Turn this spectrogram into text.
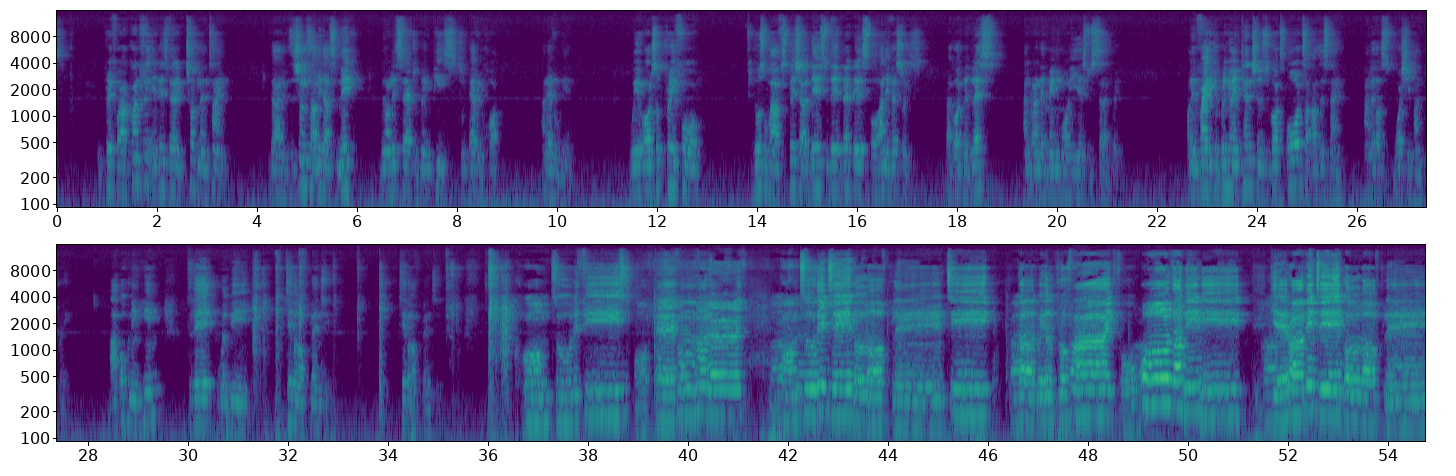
We pray for our country in this very turbulent time that the decisions our leaders make will only serve to bring peace to every heart and every everywhere. We also pray for those who have special days today, birthdays or anniversaries, that God may bless and grant them many more years to celebrate. I'll invite you to bring your intentions to God's altar at this time and let us worship and pray. Our opening hymn today will be Table of Plenty. Table of Plenty. Come to the feast of heaven on earth. Come to the table of plenty. God will provide for all that we need. Here are the table of plenty.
